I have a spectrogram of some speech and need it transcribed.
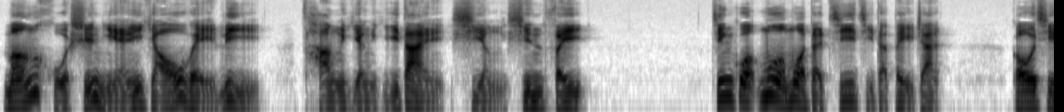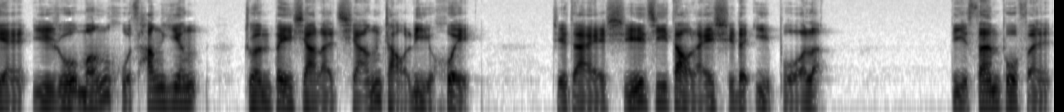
猛虎十年摇尾立，苍鹰一旦醒心飞。”经过默默的积极的备战，勾践已如猛虎苍鹰。准备下了强找例会，只待时机到来时的一搏了。第三部分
